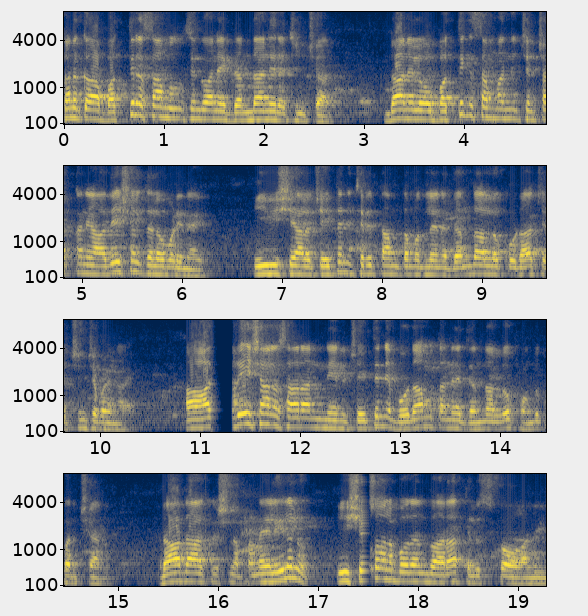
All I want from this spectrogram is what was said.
కనుక భక్తి రసామృత సింధు అనే గ్రంథాన్ని రచించారు. దానిలో భక్తికి సంబంధించిన చక్కని ఆదేశాలు తెలవబడినాయి. ఈ విషయాలు చైతన్య చరితాంత మొదలైన గ్రంథాల్లో కూడా చర్చించబడినాయి. ఆ ఆదేశాల సారాన్ని నేను చైతన్య బోధామత అనే గ్రంథంలో పొందుపరిచాను. రాధాకృష్ణ ప్రణయలీలను ఈ శివసాన బోధన ద్వారా తెలుసుకోవాలి.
